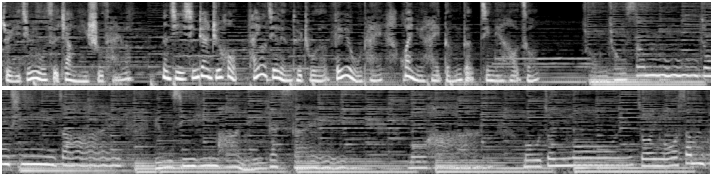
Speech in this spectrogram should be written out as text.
就已经如此仗义疏财了。那继《星战》之后，他又接连推出了《飞跃舞台》《坏女孩》等等经典好作。重重心中痴债，原是欠下你一世，无限无尽爱在我心底。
